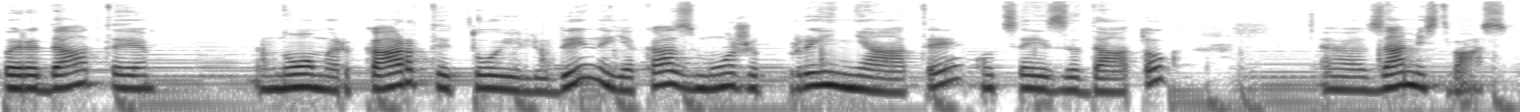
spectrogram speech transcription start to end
передати номер карти тої людини, яка зможе прийняти оцей задаток е, замість вас.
